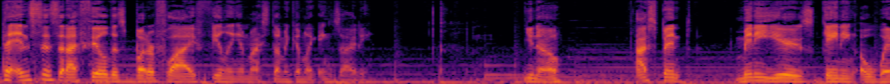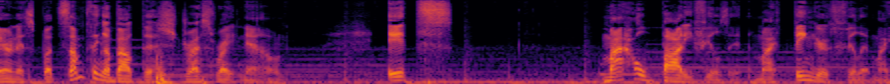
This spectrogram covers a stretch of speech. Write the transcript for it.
the instance that I feel this butterfly feeling in my stomach and like anxiety. You know, I spent many years gaining awareness, but something about the stress right now, it's my whole body feels it. My fingers feel it, my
